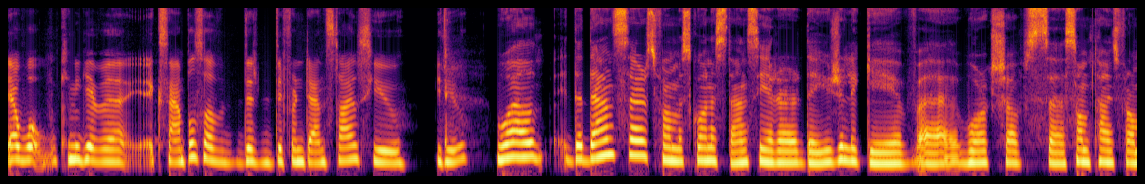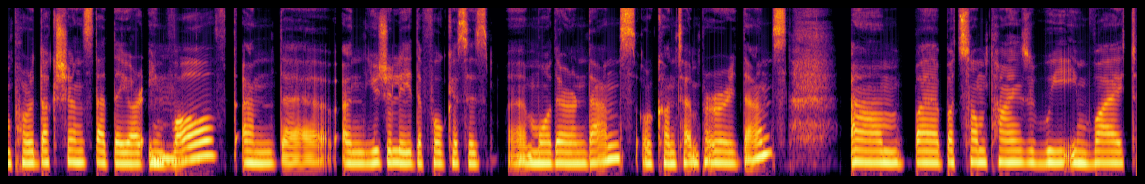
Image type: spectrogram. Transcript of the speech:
Yeah. What can you give uh, examples of the different dance styles you you do? Well, the dancers from Skåne Dance Theatre, they usually give uh, workshops, uh, sometimes from productions that they are involved, and uh, and usually the focus is uh, modern dance or contemporary dance. Um, but, but sometimes we invite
